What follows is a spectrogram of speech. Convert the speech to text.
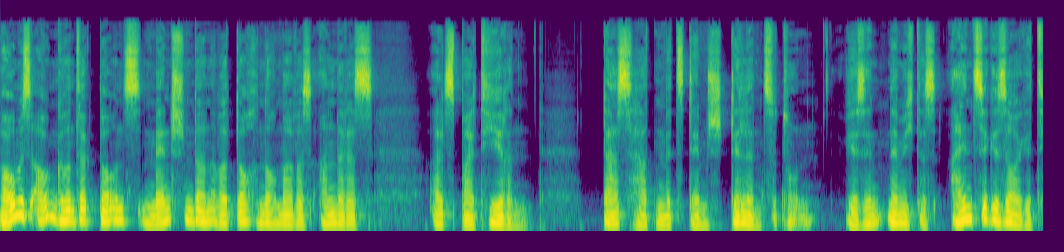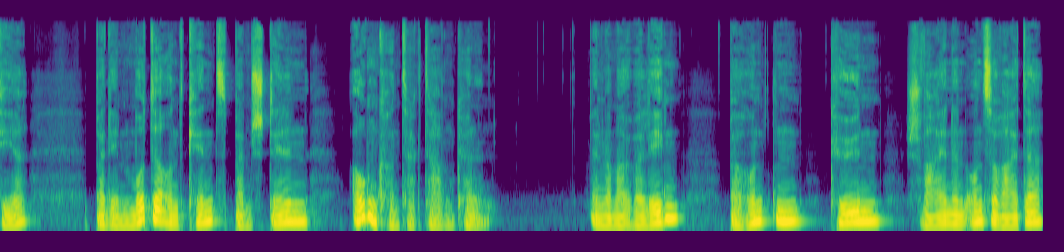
Warum ist Augenkontakt bei uns Menschen dann aber doch nochmal was anderes als bei Tieren. Das hat mit dem Stillen zu tun. Wir sind nämlich das einzige Säugetier, bei dem Mutter und Kind beim Stillen Augenkontakt haben können. Wenn wir mal überlegen, bei Hunden, Kühen, Schweinen und so weiter,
